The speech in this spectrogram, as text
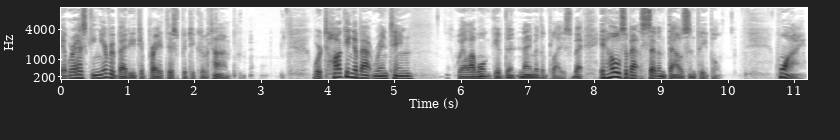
that we're asking everybody to pray at this particular time. We're talking about renting. Well, I won't give the name of the place, but it holds about seven thousand people. Why?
